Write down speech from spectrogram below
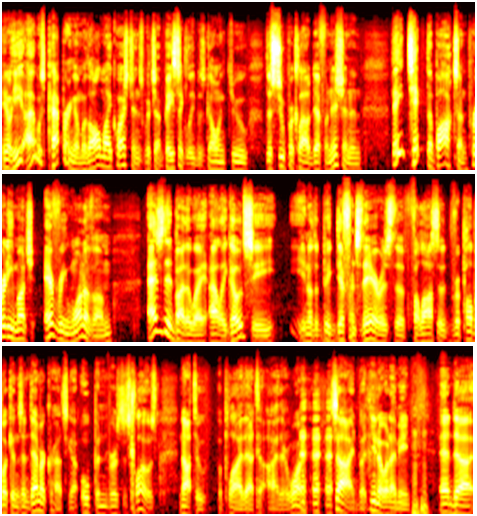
you know, he, I was peppering him with all my questions, which I basically was going through the super cloud definition, and they ticked the box on pretty much every one of them, as did, by the way, Ali Ghodsi you know, the big difference there is the philosophy, Republicans and Democrats got open versus closed. Not to apply that to either one side, but you know what I mean. And uh,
